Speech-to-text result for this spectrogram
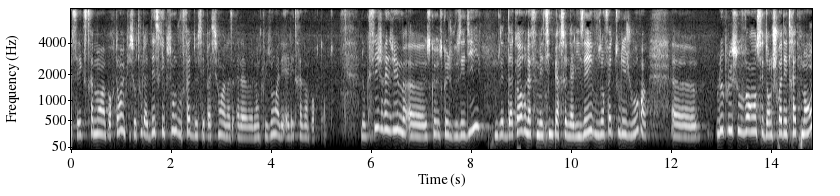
c'est extrêmement important. Et puis surtout, la description que vous faites de ces patients à l'inclusion, elle, est très importante. Donc si je résume ce, que, ce, que, je vous ai dit, vous êtes d'accord, la médecine personnalisée, vous en faites tous les jours. Euh, le plus souvent, c'est dans le choix des traitements,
